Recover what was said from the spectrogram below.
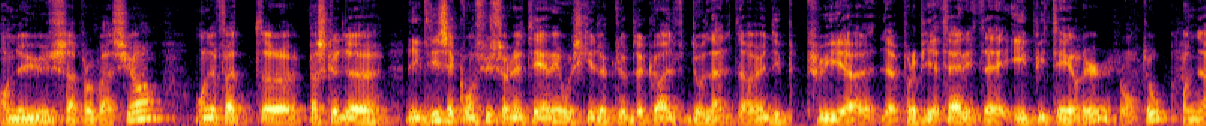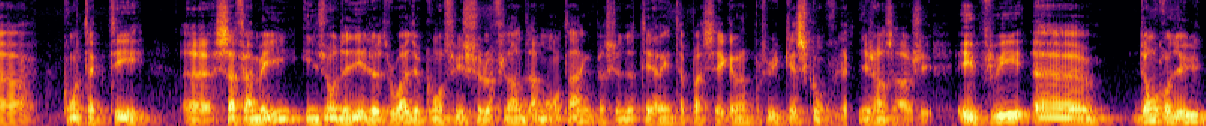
on a eu sa approbation. On a fait, euh, parce que l'église est construite sur un terrain où a le club de golf Donald. puis euh, le propriétaire était A.P. Taylor, Toronto. On a contacté euh, sa famille. Ils nous ont donné le droit de construire sur le flanc de la montagne parce que notre terrain n'était pas assez grand pour qu'est-ce qu'on voulait, les gens âgés. Et puis, donc, on a eu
